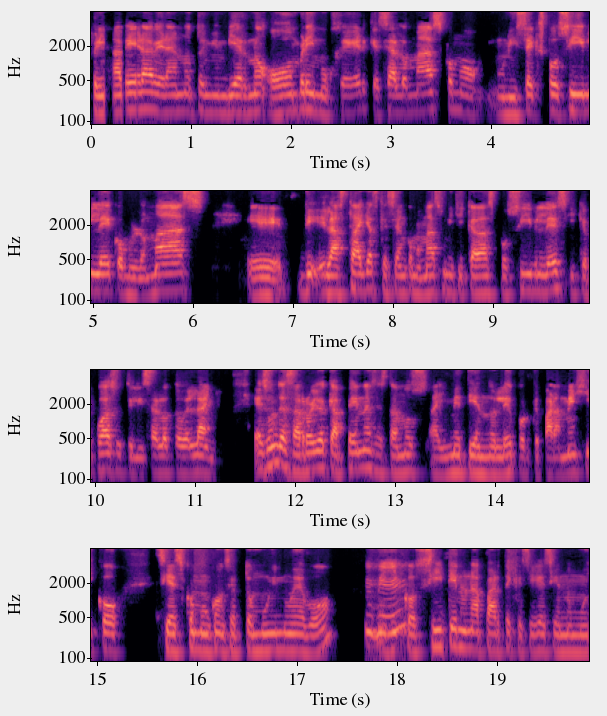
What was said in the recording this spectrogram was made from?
primavera, verano, otoño, invierno, hombre y mujer, que sea lo más como unisex posible, como lo más eh, las tallas que sean como más unificadas posibles y que puedas utilizarlo todo el año. Es un desarrollo que apenas estamos ahí metiéndole porque para México sí es como un concepto muy nuevo. México sí tiene una parte que sigue siendo muy,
